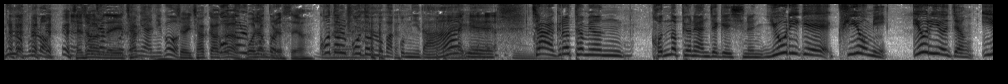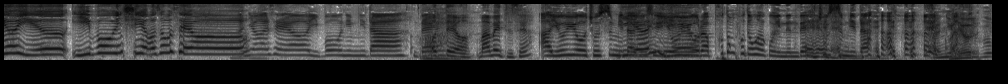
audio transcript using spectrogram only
물러 물러. 죄송합니다. 이 꼬장꼬장이 작- 아니고 저희 작가가 꼬돌꼬돌. 꼬장 부렸어요. 꼬돌꼬돌로 바꿉니다. 예. 자 그렇다면 건너편에 앉아 계시는 요리계 귀요미 요리 요정 이어이어 이보은 씨 어서 오세요. 안녕하세요. 이보은 입니다. 네. 어때요? 마음에 드세요? 아, 요요 좋습니다. 이요, 요새 이요. 요요라 포동포동하고 있는데 좋습니다. 아니요, 아니요. 그리고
